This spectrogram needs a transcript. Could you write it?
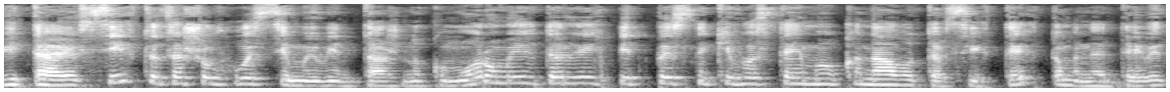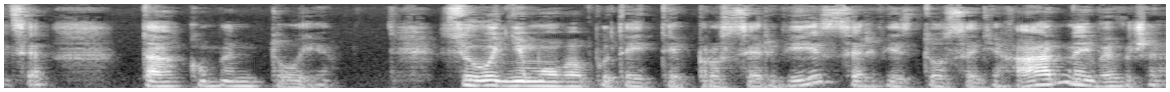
Вітаю всіх, хто зайшов в гості. Ми вінтажну комору моїх дорогих підписників, гостей мого каналу та всіх тих, хто мене дивиться та коментує. Сьогодні мова буде йти про сервіс. Сервіс досить гарний. Ви вже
